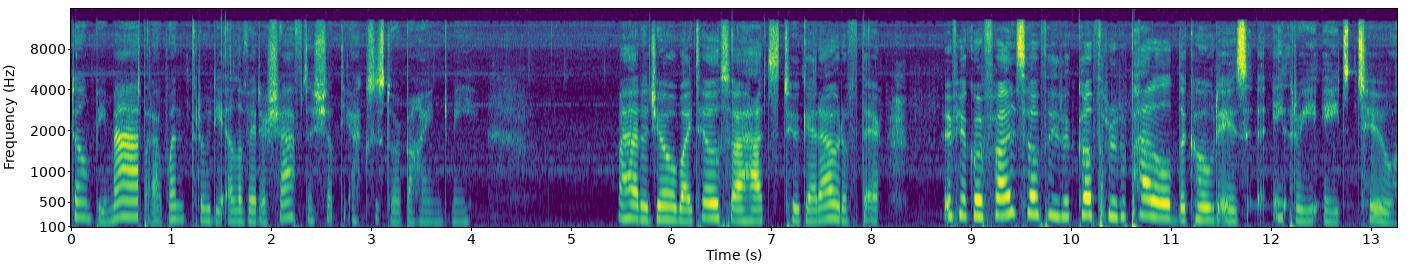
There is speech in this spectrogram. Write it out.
Don't be mad, but I went through the elevator shaft and shut the access door behind me. I had a on my tail, so I had to get out of there. If you could find something to cut through the panel, the code is 8382.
